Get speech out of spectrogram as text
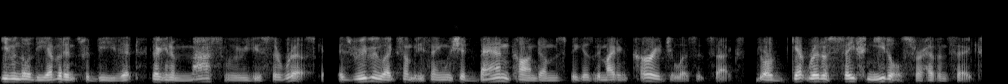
even though the evidence would be that they're going to massively reduce their risk. It's really like somebody saying we should ban condoms because they might encourage illicit sex, or get rid of safe needles, for heaven's sakes.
